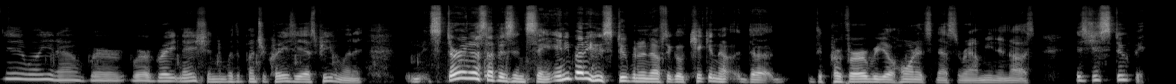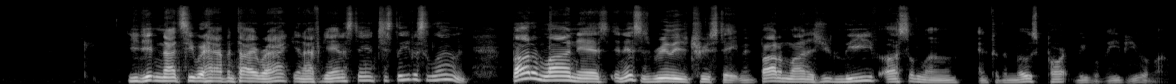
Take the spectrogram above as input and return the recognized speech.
Yeah, well, you know, we're we're a great nation with a bunch of crazy ass people in it. Stirring us up is insane. Anybody who's stupid enough to go kicking the the, the proverbial hornet's nest around, meaning us, is just stupid. You did not see what happened to Iraq and Afghanistan. Just leave us alone. Bottom line is, and this is really a true statement. Bottom line is, you leave us alone, and for the most part, we will leave you alone.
